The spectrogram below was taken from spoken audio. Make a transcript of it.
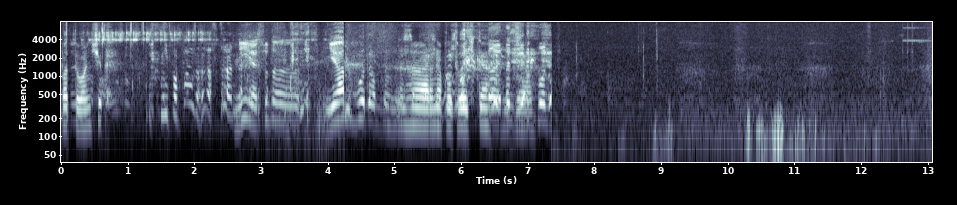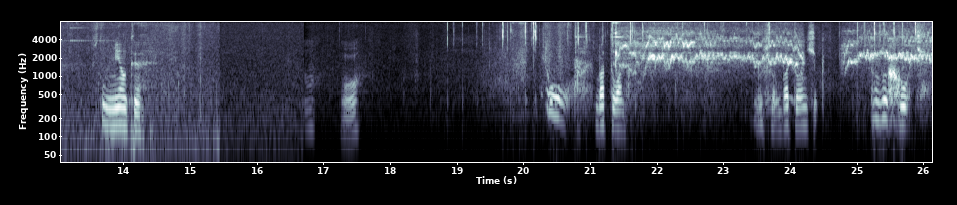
Батончик. Не попал на сторону. Не, сюда... Не Буду Гарна плотвичка. Что мелкое. О. О, батон. Ну что, батончик. Выходь.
